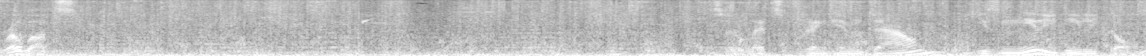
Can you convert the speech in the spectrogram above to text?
robots. So let's bring him down. He's nearly, nearly gone.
